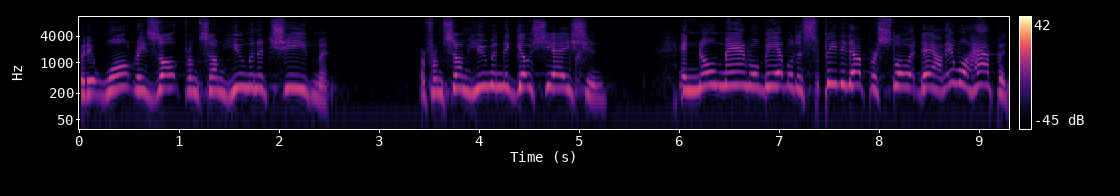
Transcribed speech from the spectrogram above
But it won't result from some human achievement or from some human negotiation. And no man will be able to speed it up or slow it down. It will happen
